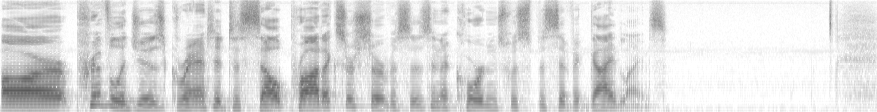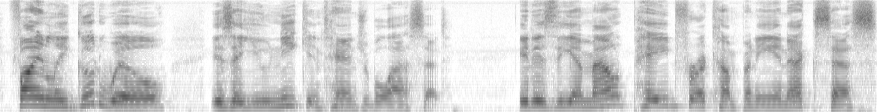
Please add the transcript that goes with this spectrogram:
are privileges granted to sell products or services in accordance with specific guidelines. Finally, goodwill is a unique intangible asset. It is the amount paid for a company in excess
